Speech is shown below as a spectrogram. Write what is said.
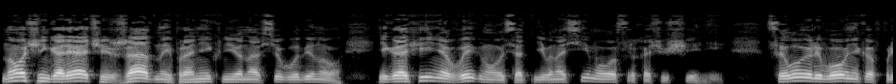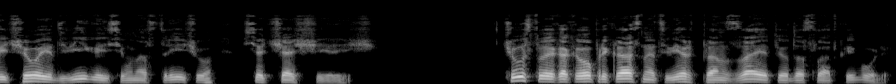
но очень горячий, жадный, проник в нее на всю глубину, и графиня выгнулась от невыносимо острых ощущений, целуя любовника в плечо и двигаясь ему навстречу все чаще и резче. Чувствуя, как его прекрасная твердь пронзает ее до сладкой боли.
